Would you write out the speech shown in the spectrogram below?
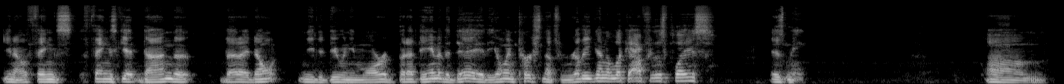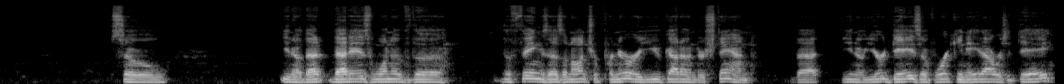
you know, things things get done that that I don't need to do anymore. But at the end of the day, the only person that's really going to look after this place is me. Um, so you know that that is one of the the things as an entrepreneur you've got to understand that you know your days of working eight hours a day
